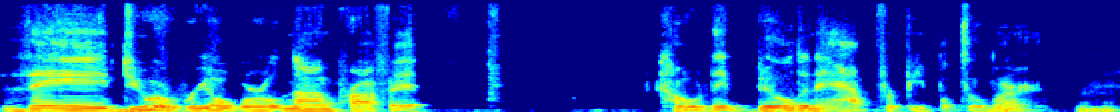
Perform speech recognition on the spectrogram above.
they do a real world nonprofit code. They build an app for people to learn. Mhm.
